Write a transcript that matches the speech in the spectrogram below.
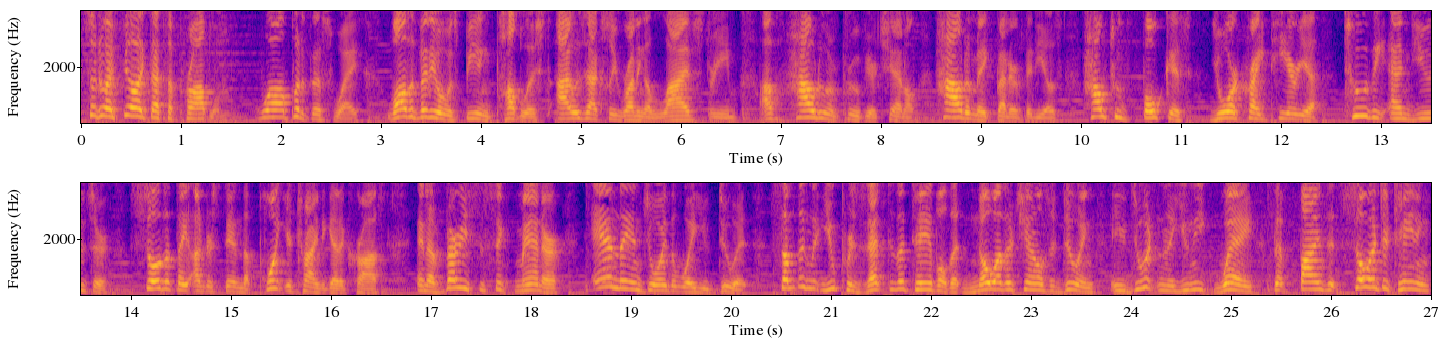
So do I feel like that's a problem? Well, put it this way. While the video was being published, I was actually running a live stream of how to improve your channel, how to make better videos, how to focus your criteria to the end user so that they understand the point you're trying to get across in a very succinct manner and they enjoy the way you do it. Something that you present to the table that no other channels are doing, and you do it in a unique way that finds it so entertaining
